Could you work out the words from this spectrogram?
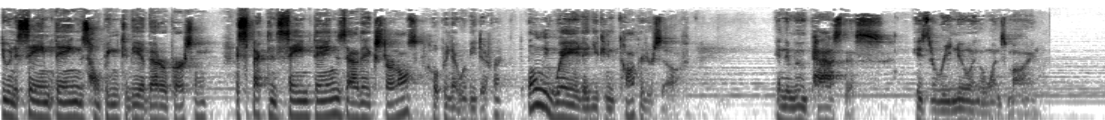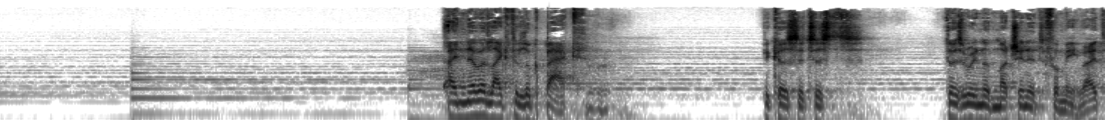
doing the same things, hoping to be a better person, expecting the same things out of the externals, hoping that would be different. The only way that you can conquer yourself and to move past this is the renewing of one's mind. I never like to look back mm-hmm. because it just there's really not much in it for me, right?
